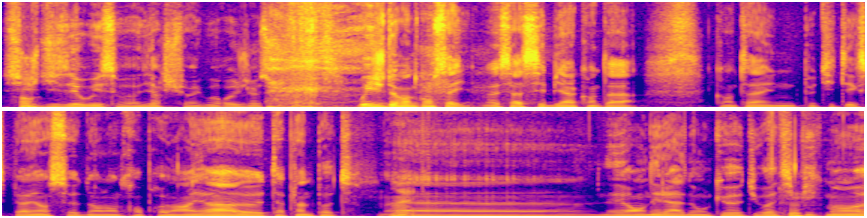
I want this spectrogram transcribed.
Si je disais oui, ça veut dire que je suis rigoureux, je le suis pas. oui, je demande conseil. Ça, c'est bien quand tu as, quand as une petite expérience dans l'entrepreneuriat, euh, tu as plein de potes. Euh, d'ailleurs, on est là. Donc, tu vois, typiquement,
